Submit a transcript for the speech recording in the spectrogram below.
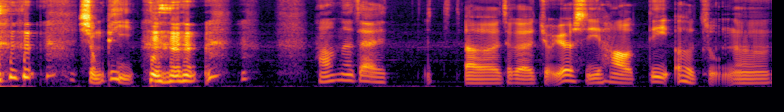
熊屁。好，那在呃这个九月二十一号第二组呢，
